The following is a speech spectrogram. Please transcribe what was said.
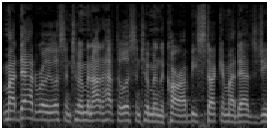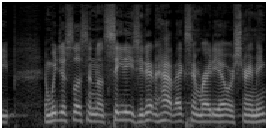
My dad really listened to him, and I'd have to listen to him in the car. I'd be stuck in my dad's Jeep, and we just listened to CDs. You didn't have XM radio or streaming.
